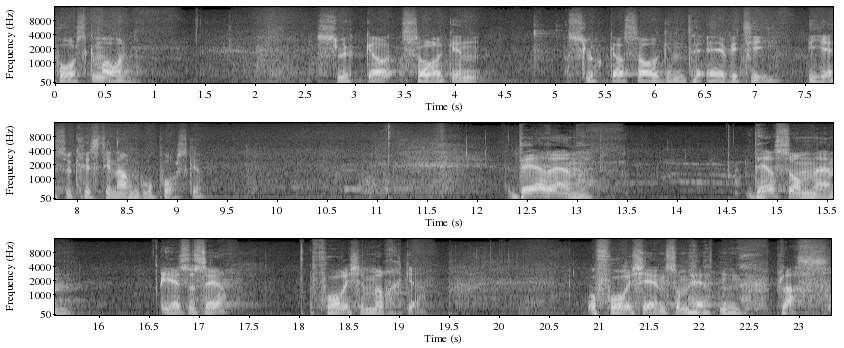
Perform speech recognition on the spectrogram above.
påskemorgen slukker sorgen, slukker sorgen til evig tid. I Jesu Kristi navn, god påske. Der, eh, der som eh, Jesus er, får ikke mørket og får ikke ensomheten plass.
